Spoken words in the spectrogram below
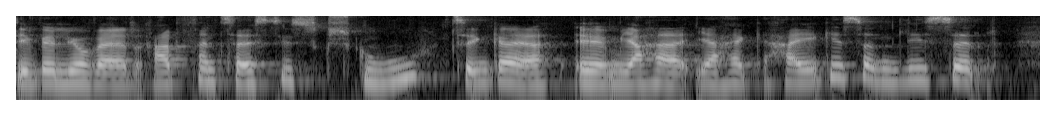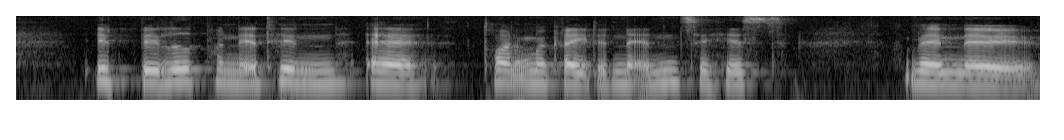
det vil jo være et ret fantastisk skue, tænker jeg. Øhm, jeg har, jeg har, har ikke sådan lige selv et billede på nethinden af dronning Margrethe den anden til hest. Men, øh,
